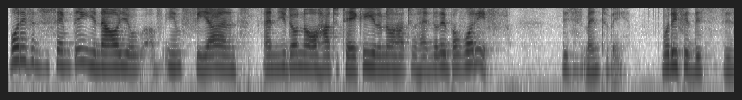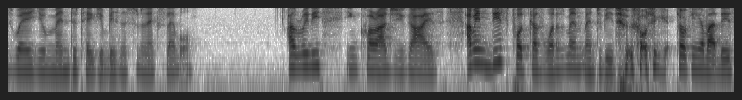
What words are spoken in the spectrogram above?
What if it's the same thing? You now you're in fear and, and you don't know how to take it, you don't know how to handle it. But what if this is meant to be? What if this is where you're meant to take your business to the next level? I really encourage you guys. I mean, this podcast was meant, meant to be talking about this,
